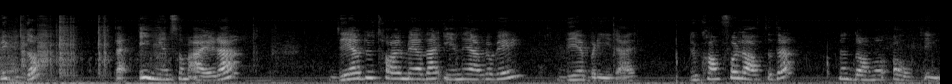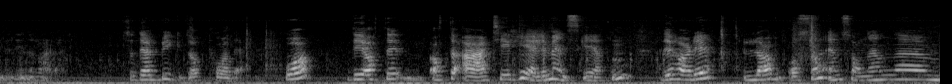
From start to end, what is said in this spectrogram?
bygd opp. Det er ingen som eier det. Det du tar med deg inn i Euroville, det blir der. Du kan forlate det, men da må alle tingene dine være der. Så det er bygd opp på det. Og det at det, at det er til hele menneskeheten, det har de lagd også en sånn en um,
